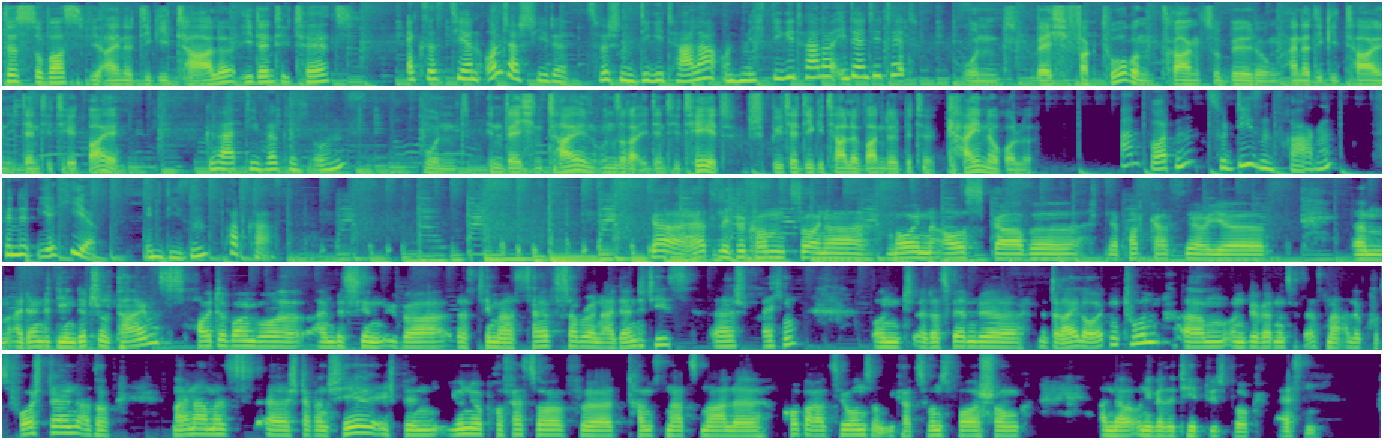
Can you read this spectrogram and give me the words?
Gibt es sowas wie eine digitale Identität? Existieren Unterschiede zwischen digitaler und nicht digitaler Identität? Und welche Faktoren tragen zur Bildung einer digitalen Identität bei? Gehört die wirklich uns? Und in welchen Teilen unserer Identität spielt der digitale Wandel bitte keine Rolle? Antworten zu diesen Fragen findet ihr hier in diesem Podcast. Ja, herzlich willkommen zu einer neuen Ausgabe der Podcast-Serie ähm, Identity in Digital Times. Heute wollen wir ein bisschen über das Thema Self-Sovereign Identities äh, sprechen. Und äh, das werden wir mit drei Leuten tun. Ähm, und wir werden uns jetzt erstmal alle kurz vorstellen. Also mein Name ist äh, Stefan Scheel. Ich bin Juniorprofessor für transnationale Kooperations- und Migrationsforschung an der Universität Duisburg-Essen.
